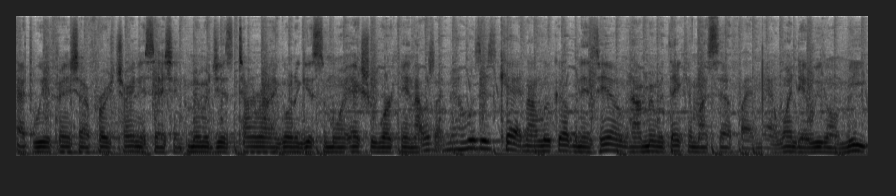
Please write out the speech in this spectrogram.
After we had finished our first training session, I remember just turning around and going to get some more extra work in. I was like, man, who's this cat? And I look up and it's him. And I remember thinking to myself, like, man, one day we're going to meet.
